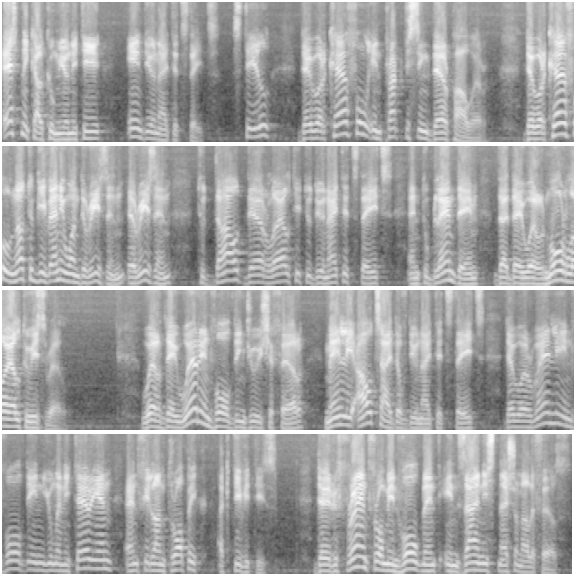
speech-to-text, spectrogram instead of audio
ethnical community in the United States. Still, they were careful in practicing their power. They were careful not to give anyone the reason, a reason to doubt their loyalty to the United States and to blame them that they were more loyal to Israel. Where they were involved in Jewish affairs, mainly outside of the United States, they were mainly involved in humanitarian and philanthropic activities. They refrained from involvement in Zionist national affairs.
